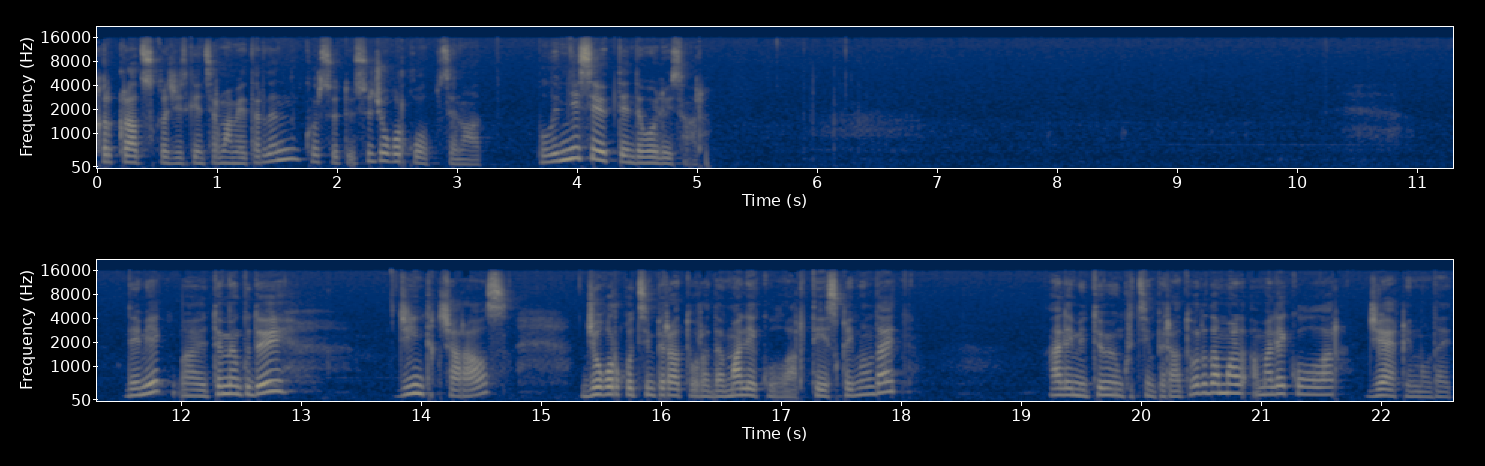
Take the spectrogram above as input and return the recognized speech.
кырк градуска жеткен термометрдин көрсөтүүсү жогорку болуп саналат. Бул эмне себептен деп ойлойсуңар демек төмөнкүдөй жыйынтык чыгарабыз жогорку температурада молекулалар тез кыймылдайт. Ал эми төмөнкү температурада молекулалар жай кыймылдайт.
